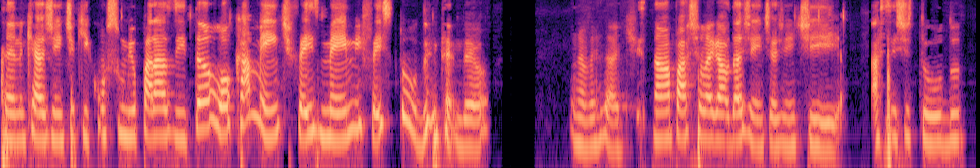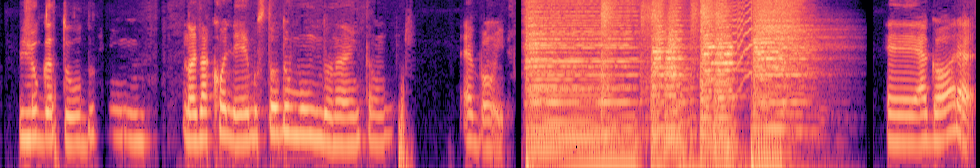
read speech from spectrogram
Sendo que a gente aqui consumiu Parasita loucamente, fez meme, fez tudo, entendeu? É verdade. Isso é uma parte legal da gente. A gente assiste tudo, julga tudo. Sim. Nós acolhemos todo mundo, né? Então, é bom isso. É, agora,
